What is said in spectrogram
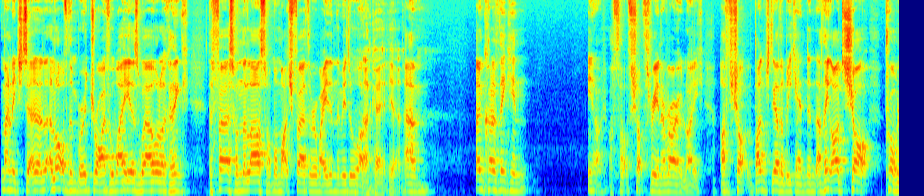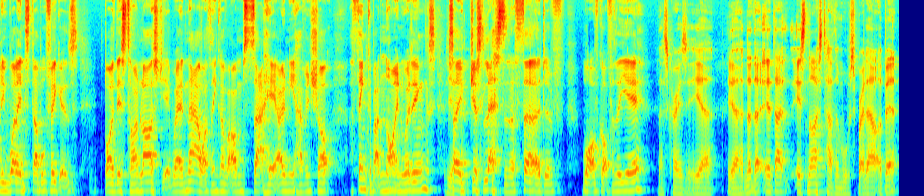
managed to, a lot of them were a drive away as well. Like I think the first one, the last one were much further away than the middle one. Okay. Yeah. Um, I'm kind of thinking, you know, I thought I've shot three in a row. Like I've shot a bunch the other weekend, and I think I'd shot probably well into double figures by this time last year. Where now I think I'm, I'm sat here only having shot, I think about nine weddings, so just less than a third of what I've got for the year. That's crazy. Yeah, yeah. No, that, that it's nice to have them all spread out a bit.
